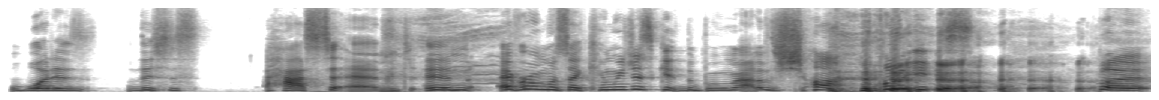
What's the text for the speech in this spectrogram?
what is this? Is has to end. And everyone was like, can we just get the boom out of the shot, please? But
